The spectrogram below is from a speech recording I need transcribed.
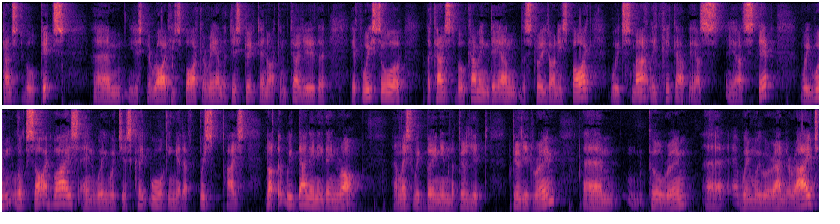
Constable Pitts um, used to ride his bike around the district, and I can tell you that if we saw the constable coming down the street on his bike, we'd smartly pick up our, our step. We wouldn't look sideways and we would just keep walking at a brisk pace. Not that we'd done anything wrong, unless we'd been in the billiard, billiard room, um, pool room, uh, when we were underage.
